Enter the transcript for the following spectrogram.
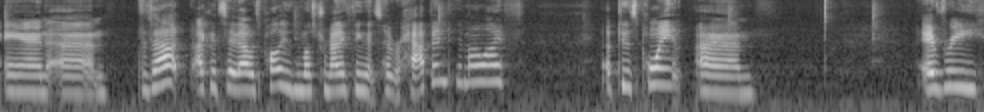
And um, that, I could say that was probably the most traumatic thing that's ever happened in my life up to this point. Um, every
